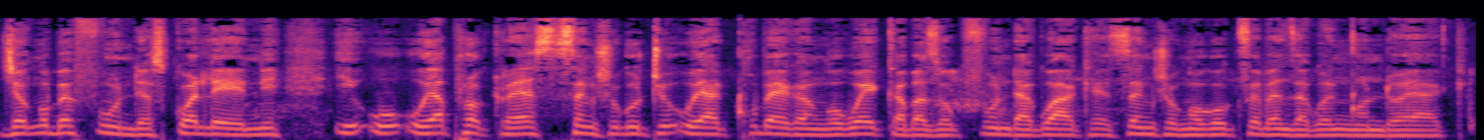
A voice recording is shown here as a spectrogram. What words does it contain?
njengoba efunda esikoleni. Uya progress sengisho ukuthi uyaqhubeka ngokwegaba zokufunda kwakhe sengisho ngokusebenza kwengqondo yakhe.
